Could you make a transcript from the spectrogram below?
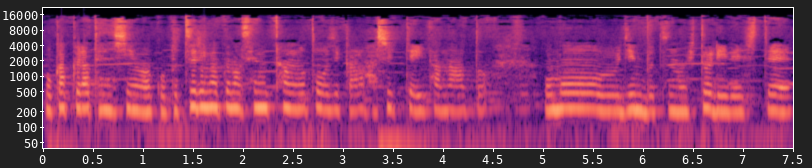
岡倉天心はこう物理学の先端を当時から走っていたなと思う人物の一人でして、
